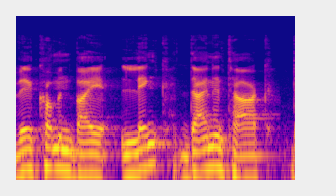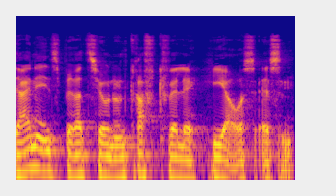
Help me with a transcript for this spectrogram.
Willkommen bei Lenk deinen Tag deine Inspiration und Kraftquelle hier aus Essen.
